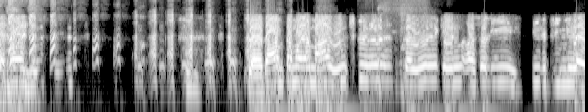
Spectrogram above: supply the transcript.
laver i hendes bil. Så der, der må jeg meget undskylde, gå ud igen, og så lige, lige det pinlige at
